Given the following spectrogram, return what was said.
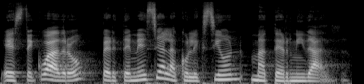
Este cuadro pertenece a la colección Maternidad.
